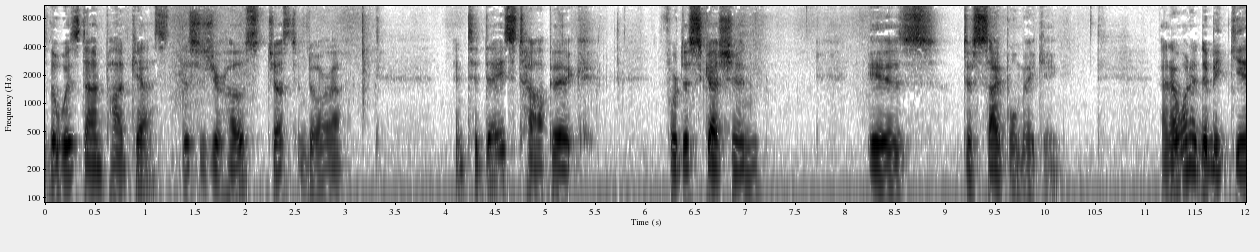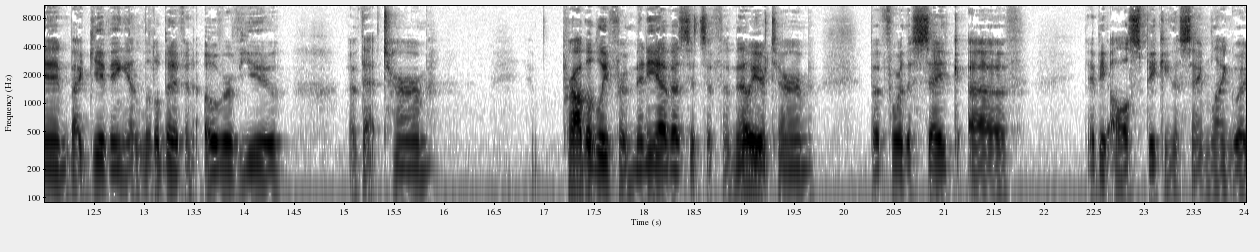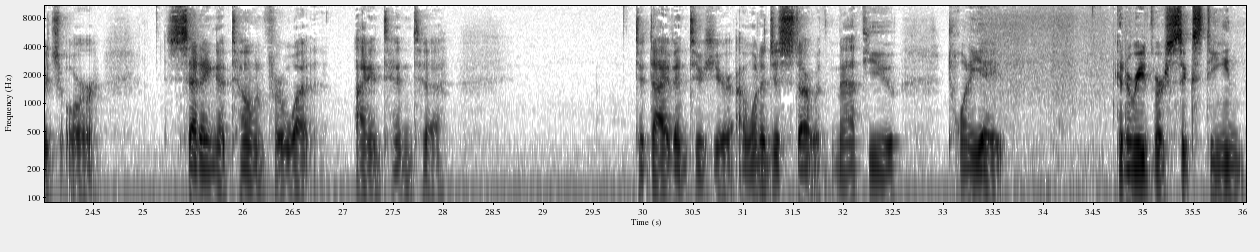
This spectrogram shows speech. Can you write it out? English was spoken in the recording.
to the Wisdom Podcast. This is your host, Justin Dora. And today's topic for discussion is disciple making. And I wanted to begin by giving a little bit of an overview of that term. Probably for many of us, it's a familiar term, but for the sake of maybe all speaking the same language or setting a tone for what I intend to to dive into here, I want to just start with Matthew 28. I'm going to read verse 16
